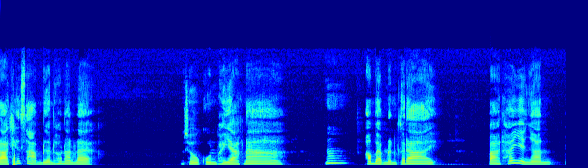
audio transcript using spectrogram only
ลาแค่สามเดือนเท่านั้นแหละ โชกุนพยักหน้า อืม เอาแบบนั้นก็ได้ปาถ้าอย่างนั้นไป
